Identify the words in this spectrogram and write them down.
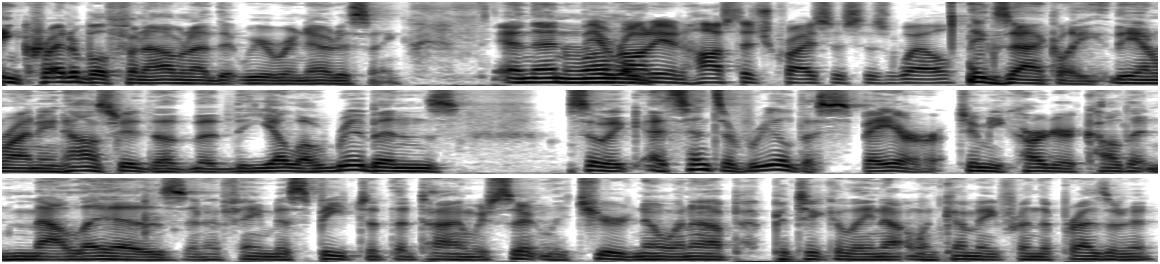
incredible phenomena that we were noticing. And then Ronald, the Iranian hostage crisis as well. Exactly. The Iranian hostage, the, the, the yellow ribbons. So a, a, sense of real despair. Jimmy Carter called it malaise in a famous speech at the time, which certainly cheered no one up, particularly not when coming from the president.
